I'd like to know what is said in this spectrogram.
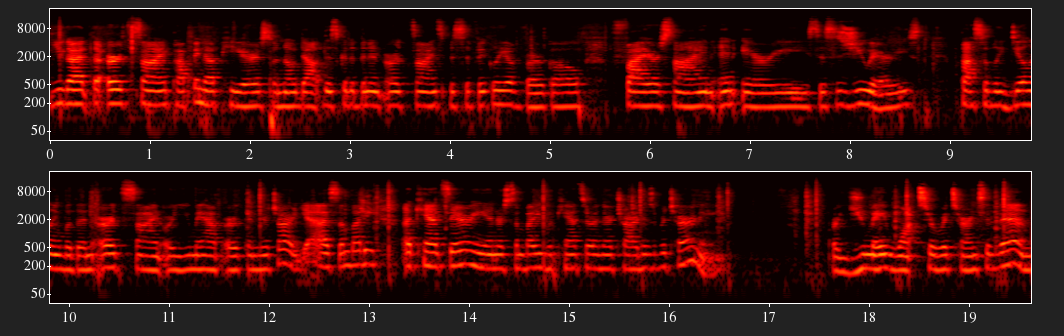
You got the earth sign popping up here. So no doubt this could have been an earth sign, specifically a Virgo, fire sign, and Aries. This is you, Aries possibly dealing with an earth sign or you may have earth in your chart. Yeah, somebody, a Cancerian or somebody with Cancer in their chart is returning. Or you may want to return to them.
